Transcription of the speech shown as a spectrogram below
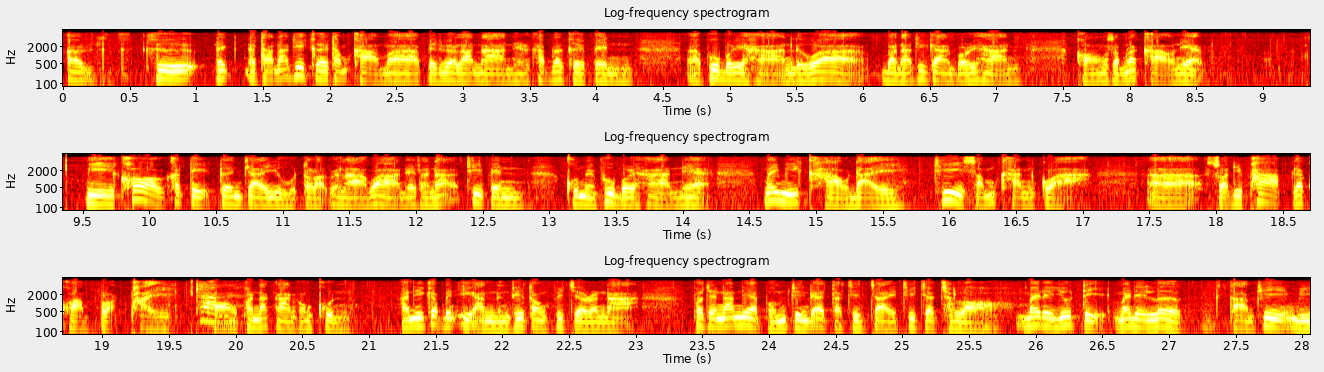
เออคือในในฐานะที่เคยทำข่าวมาเป็นเวลานานเนี่ยนะครับและเคยเป็นเอ่อผู้บริหารหรือว่าบรรณาธิการบริหารของสำนักข่าวเนี่ยมีข้อคติเตือนใจอยู่ตลอดเวลาว่า ในฐานะที่เป็นคุณเป็นผู้บริหารเนี่ยไม่มีข่าวใดที่สำคัญกว่าอ่าสวัสดิภาพและความปลอดภัยค่ะของพนักงานของคุณ อันนี้ก็เป็นอีกอันหนึ่งที่ต้องพิจารณา เพราะฉะนั้นเนี่ยผมจึงได้ตัดสินใจที่จะชะลอ ไม่ได้ยุติไม่ได้เลิกตามที่มี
